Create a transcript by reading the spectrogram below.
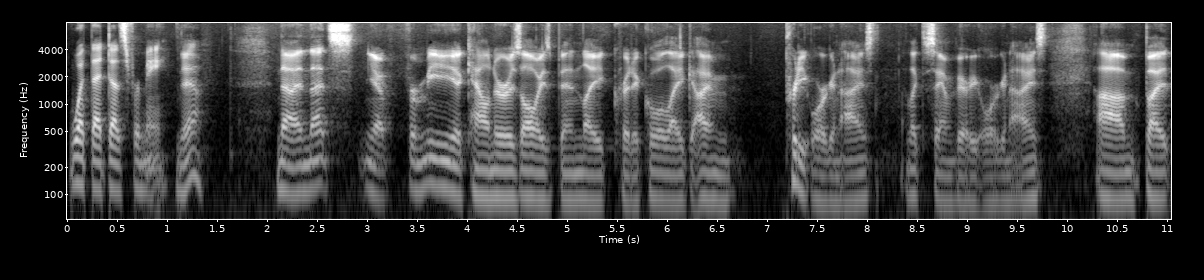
what that does for me. Yeah. No, and that's, you know, for me, a calendar has always been like critical. Like, I'm pretty organized. I like to say I'm very organized. Um, but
